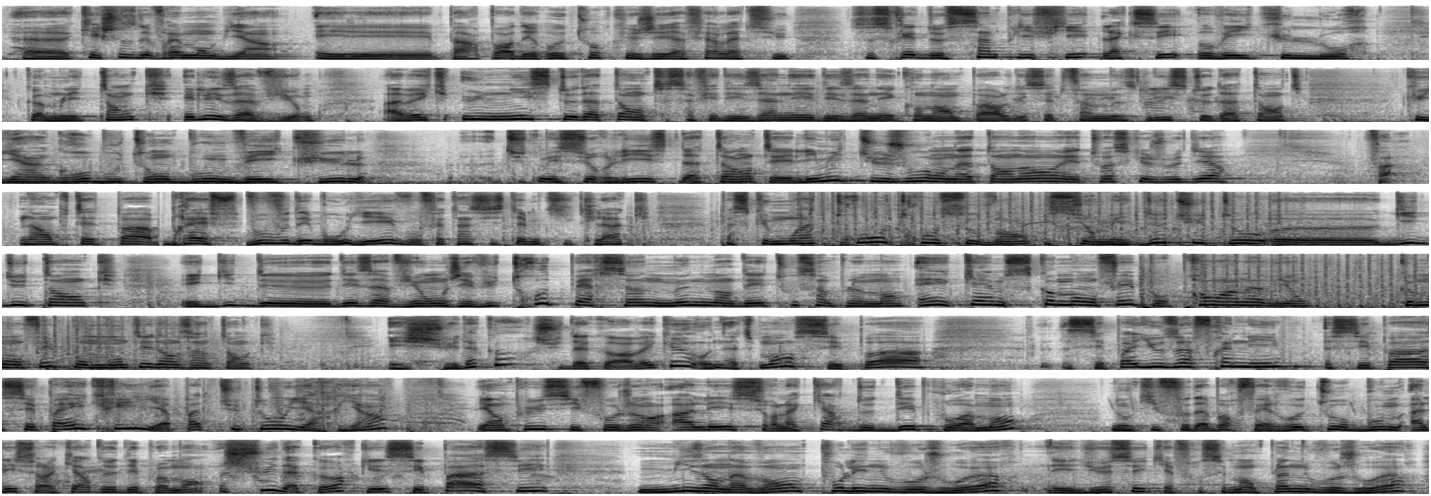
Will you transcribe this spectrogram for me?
Euh, quelque chose de vraiment bien, et par rapport des retours que j'ai à faire là-dessus, ce serait de simplifier l'accès aux véhicules lourds, comme les tanks et les avions, avec une liste d'attente. Ça fait des années et des années qu'on en parle de cette fameuse liste d'attente, qu'il y a un gros bouton, boum, véhicule, euh, tu te mets sur liste d'attente, et limite tu joues en attendant, et toi ce que je veux dire Enfin, non, peut-être pas. Bref, vous vous débrouillez, vous faites un système qui claque. Parce que moi, trop trop souvent, sur mes deux tutos, euh, guide du tank et guide des avions, j'ai vu trop de personnes me demander tout simplement Hey Kems, comment on fait pour prendre un avion? Comment on fait pour monter dans un tank? Et je suis d'accord, je suis d'accord avec eux. Honnêtement, c'est pas c'est pas user friendly, c'est pas c'est pas écrit, il y a pas de tuto, il y a rien et en plus, il faut genre aller sur la carte de déploiement donc il faut d'abord faire retour, boum, aller sur la carte de déploiement. Je suis d'accord que c'est pas assez mis en avant pour les nouveaux joueurs, et Dieu sait qu'il y a forcément plein de nouveaux joueurs.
